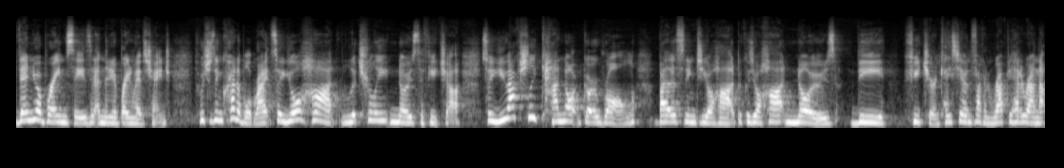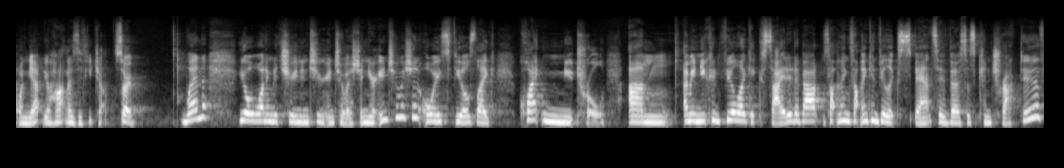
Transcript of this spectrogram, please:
Then your brain sees it and then your brain waves change, which is incredible, right? So your heart literally knows the future. So you actually cannot go wrong by listening to your heart because your heart knows the future. In case you haven't fucking wrapped your head around that one yet, your heart knows the future. So when you're wanting to tune into your intuition, your intuition always feels like quite neutral. Um, I mean, you can feel like excited about something, something can feel expansive versus contractive.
